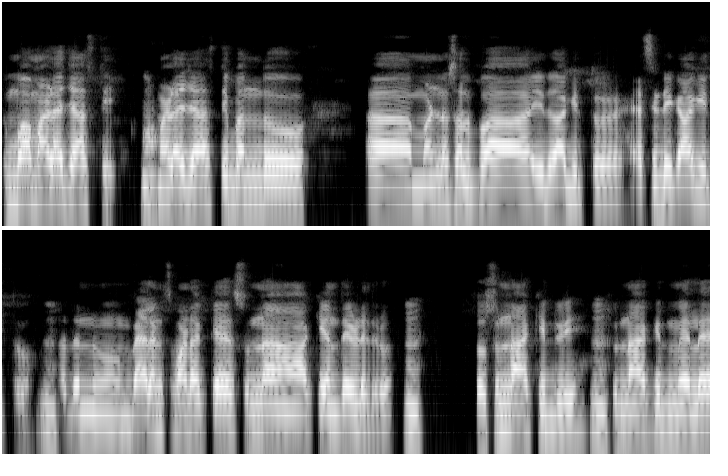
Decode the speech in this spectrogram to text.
ತುಂಬಾ ಮಳೆ ಜಾಸ್ತಿ. ಮಳೆ ಜಾಸ್ತಿ ಬಂದು ಆ, ಮಣ್ಣು ಸ್ವಲ್ಪ ಇದು ಆಗಿತ್ತು ಅಸಿಡಿಕ್ ಆಗಿತ್ತು. ಅದನ್ನು ಬ್ಯಾಲೆನ್ಸ್ ಮಾಡಕ್ಕೆ ಸುಣ್ಣ ಹಾಕಿ ಅಂತ ಹೇಳಿದ್ರು. ಸೊ ಸುಣ್ಣ ಹಾಕಿದ್ವಿ. ಸುಣ್ಣ ಹಾಕಿದ್ಮೇಲೆ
